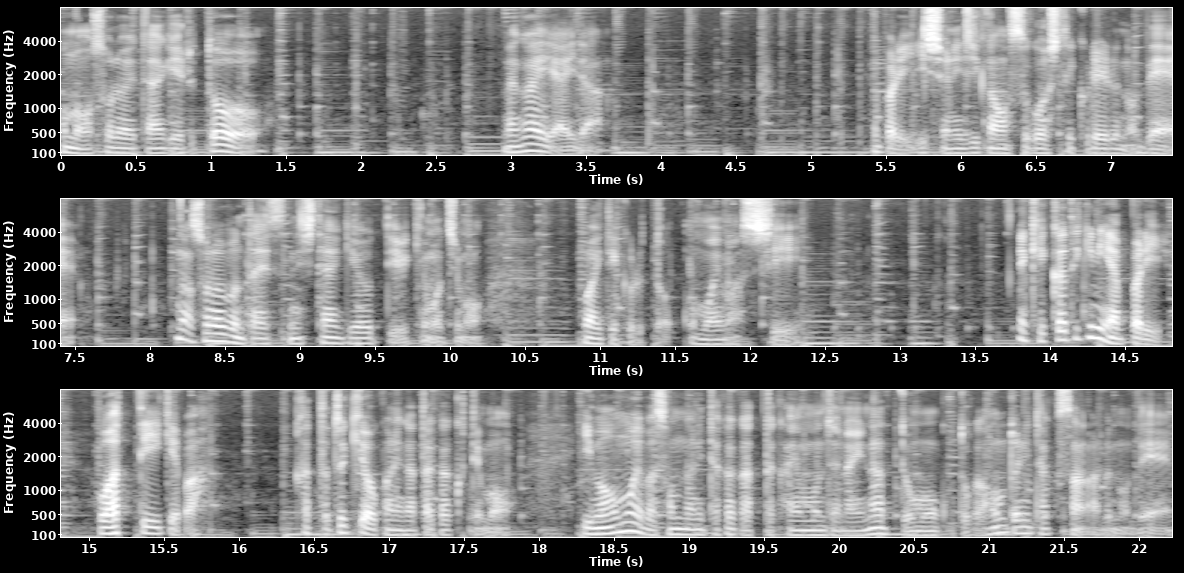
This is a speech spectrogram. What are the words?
ものを揃えてあげると長い間やっぱり一緒に時間を過ごしてくれるのでまあ、その分大切にしてあげようっていう気持ちも湧いてくると思いますしで結果的にやっぱり終わっていけば買った時はお金が高くても今思えばそんなに高かった買い物じゃないなって思うことが本当にたくさんあるので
